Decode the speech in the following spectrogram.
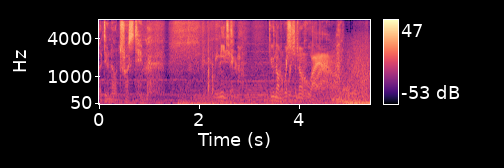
I do not trust him. But we need him. Do you not wish to know who I am?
